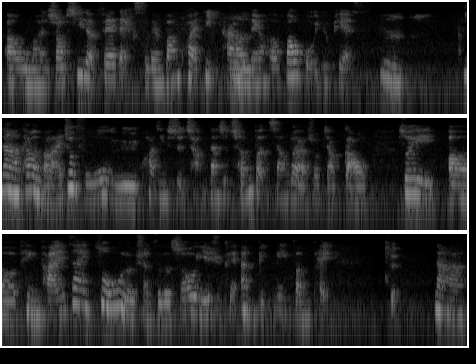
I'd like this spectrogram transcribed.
呃，我们很熟悉的 FedEx 联邦快递，还有联合包裹 UPS。嗯，那他们本来就服务于跨境市场，但是成本相对来说比较高，所以呃，品牌在做物流选择的时候，也许可以按比例分配。对，那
